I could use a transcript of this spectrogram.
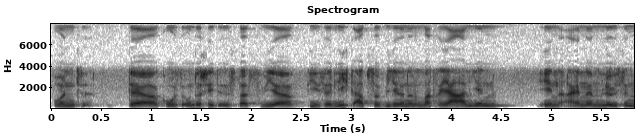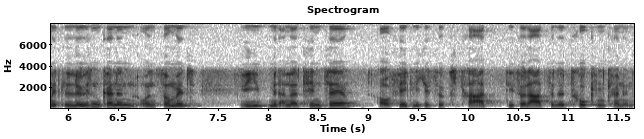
Und der große Unterschied ist, dass wir diese lichtabsorbierenden Materialien in einem Lösemittel lösen können und somit wie mit einer Tinte auf jegliches Substrat die Solarzelle drucken können.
